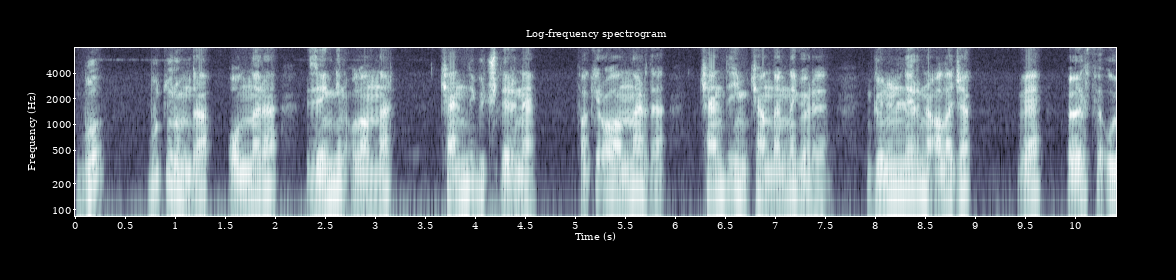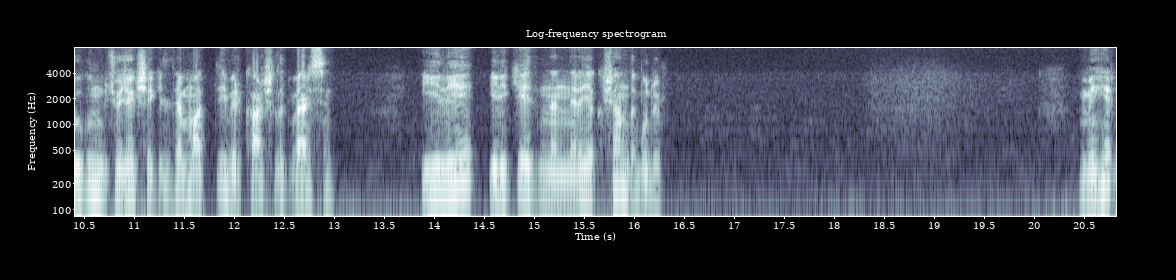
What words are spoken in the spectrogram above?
Bu, bu durumda onlara zengin olanlar kendi güçlerine, fakir olanlar da kendi imkanlarına göre gönüllerini alacak ve örfe uygun düşecek şekilde maddi bir karşılık versin. İyiliği ilki edinenlere yakışan da budur. Mehir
